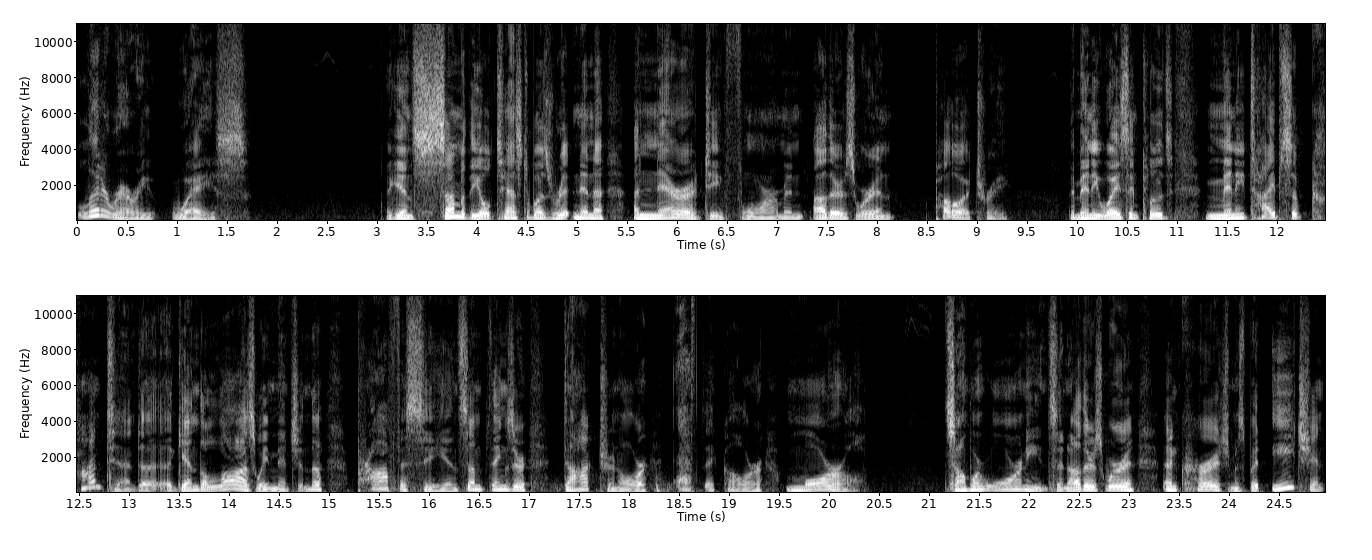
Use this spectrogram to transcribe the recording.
literary ways. Again, some of the Old Testament was written in a, a narrative form, and others were in poetry. The many ways includes many types of content. Uh, again, the laws we mentioned, the prophecy, and some things are doctrinal or ethical or moral. Some were warnings and others were encouragements, but each and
